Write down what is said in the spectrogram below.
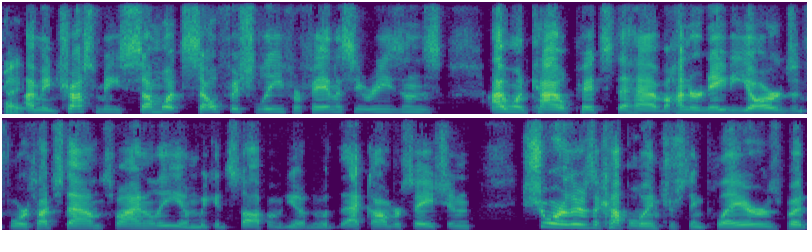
Right. I mean, trust me, somewhat selfishly for fantasy reasons, I want Kyle Pitts to have 180 yards and four touchdowns finally, and we can stop him, you know, with that conversation. Sure, there's a couple interesting players, but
